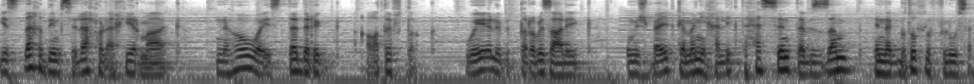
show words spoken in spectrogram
يستخدم سلاحه الأخير معاك إن هو يستدرج عاطفتك ويقلب الترابيزة عليك ومش بعيد كمان يخليك تحس أنت بالذنب إنك بتطلب فلوسك.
